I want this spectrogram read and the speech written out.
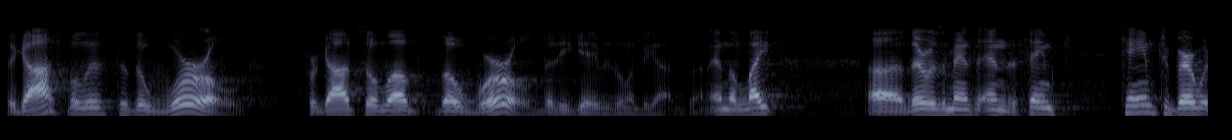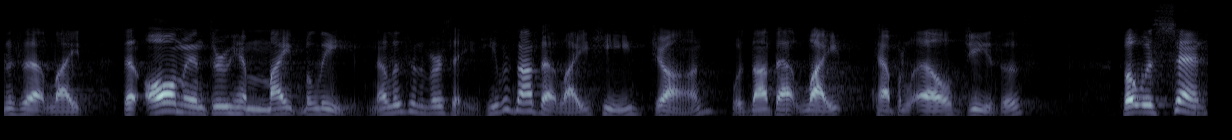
The gospel is to the world, for God so loved the world that he gave his only begotten Son. And the light, uh, there was a man, and the same came to bear witness to that light, that all men through him might believe. Now listen to verse 8. He was not that light, he, John, was not that light, capital L, Jesus, but was sent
